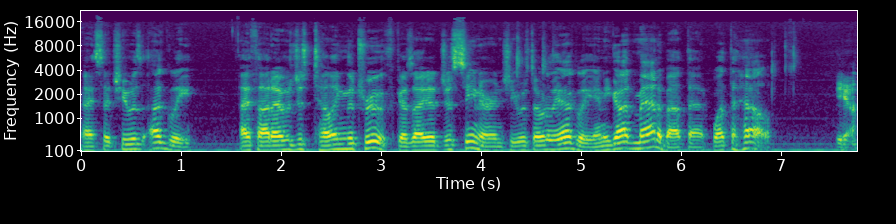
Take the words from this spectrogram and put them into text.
I said she was ugly. I thought I was just telling the truth because I had just seen her and she was totally ugly. And he got mad about that. What the hell? Yeah.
